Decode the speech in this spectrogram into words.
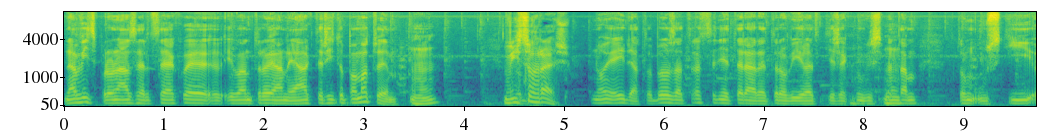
Navíc pro nás herce, jako je Ivan Trojan, já, kteří to pamatujeme. Mhm. Víš, co hraješ? No jejda, to bylo zatraceně teda retro výlet, ti řeknu, když jsme hmm. tam tom ústí e,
